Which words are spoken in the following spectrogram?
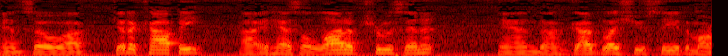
And so uh, get a copy. Uh, it has a lot of truth in it. And uh, God bless you. See you tomorrow.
